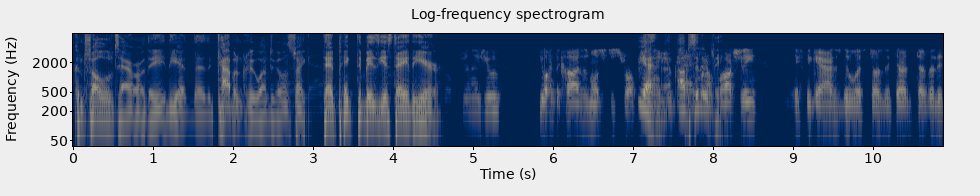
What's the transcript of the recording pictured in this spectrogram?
control tower or the the, the, the cabin crew want to go on strike, they'll pick the busiest day of the year. Disruption as you you want to cause as much disruption Yeah, as you can. absolutely. But unfortunately, if the guards do it, there's, there, there's a little,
